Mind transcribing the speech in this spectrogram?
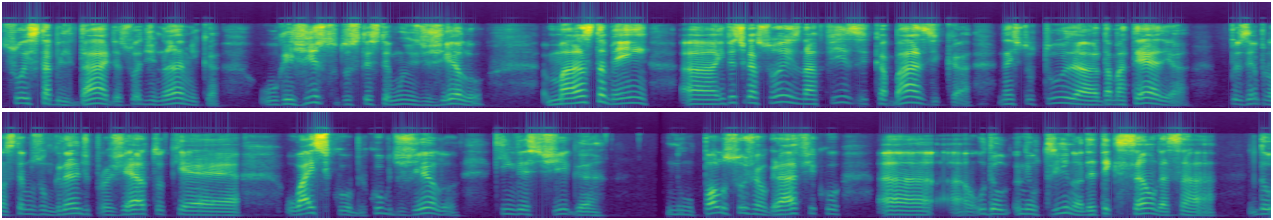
sua estabilidade, a sua dinâmica, o registro dos testemunhos de gelo, mas também ah, investigações na física básica, na estrutura da matéria. Por exemplo, nós temos um grande projeto que é o Ice Cube, o cubo de gelo, que investiga no Polo Sul Geográfico ah, ah, o, neutrino, a detecção dessa, do,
